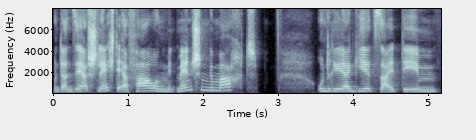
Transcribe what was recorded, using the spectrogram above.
und dann sehr schlechte Erfahrungen mit Menschen gemacht und reagiert seitdem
